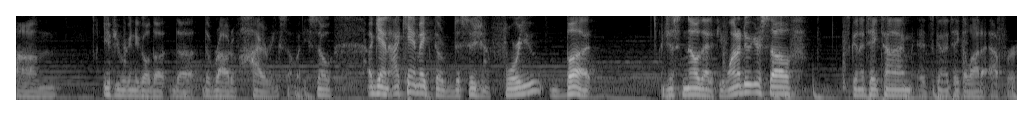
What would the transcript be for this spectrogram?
Um, if you were going to go the, the the route of hiring somebody. So, again, I can't make the decision for you, but just know that if you want to do it yourself, it's going to take time. It's going to take a lot of effort.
